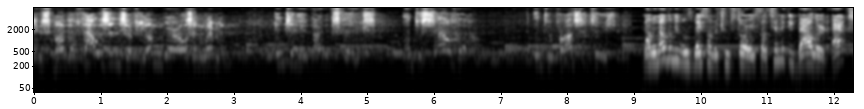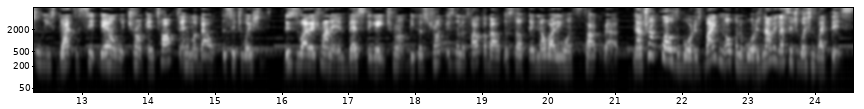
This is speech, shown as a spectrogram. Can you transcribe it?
to smuggle thousands of young girls and women into the United States and to sell them into prostitution. Now we know the movie was based on a true story, so Timothy Ballard actually got to sit down with Trump and talk to him about the situations. This is why they're trying to investigate Trump because Trump is going to talk about the stuff that nobody wants to talk about. Now, Trump closed the borders. Biden opened the borders. Now we got situations like this.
